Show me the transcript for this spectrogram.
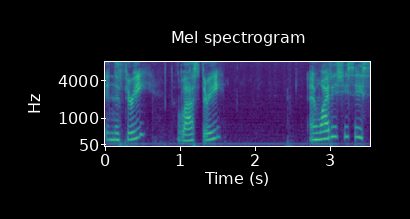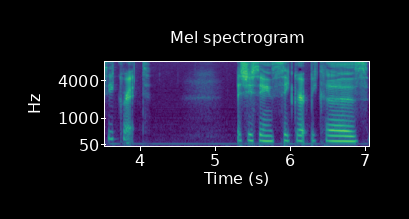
in the three? The last three? And why did she say secret? Is she saying secret because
